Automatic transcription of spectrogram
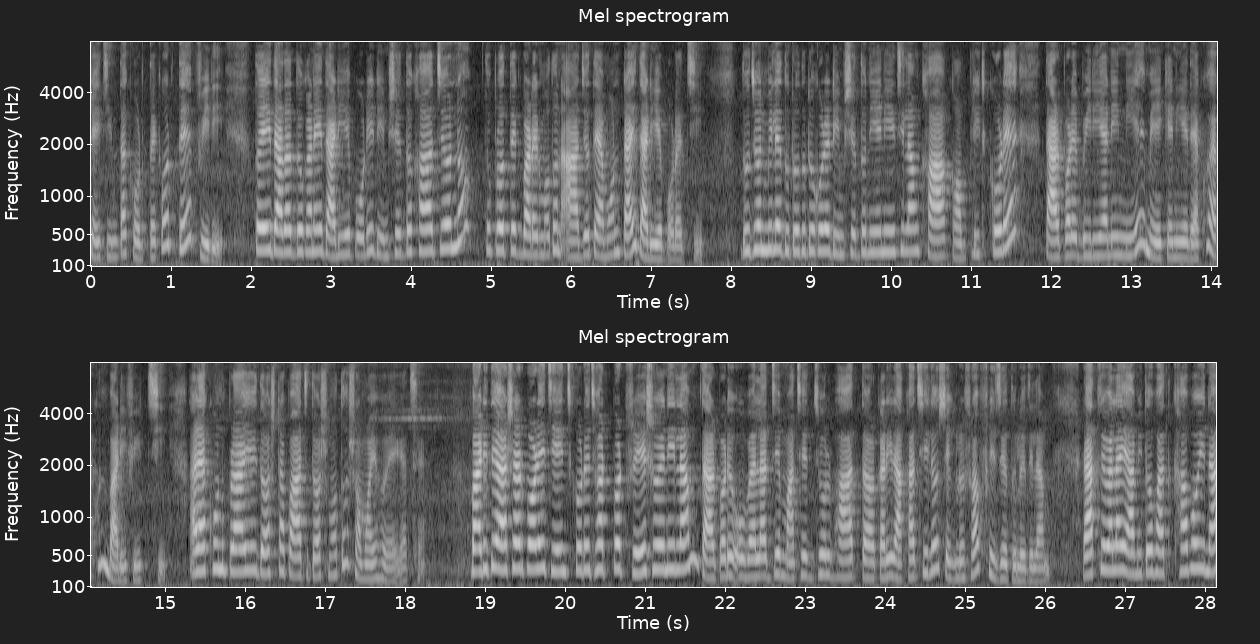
সেই চিন্তা করতে করতে ফিরি। তো এই দাদার দোকানে দাঁড়িয়ে পড়ি ডিম সেদ্ধ খাওয়ার জন্য। তো প্রত্যেকবারের মতন আজও তেমনটাই দাঁড়িয়ে পড়েছি। দুজন মিলে দুটো দুটো করে ডিম সেদ্ধ নিয়ে নিয়েছিলাম, খাওয়া কমপ্লিট করে তারপরে বিরিয়ানি নিয়ে মেয়েকে নিয়ে দেখো এখন বাড়ি ফিরছি। আর এখন প্রায় ওই দশটা পাঁচ দশ মতো সময় হয়ে গেছে। বাড়িতে আসার পরে চেঞ্জ করে ঝটপট ফ্রেশ হয়ে নিলাম, তারপরে ওবেলার যে মাছের ঝোল, ভাত, তরকারি রাখা ছিল সেগুলো সব ফ্রিজে তুলে দিলাম। রাত্রেবেলায় আমি তো ভাত খাবোই না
